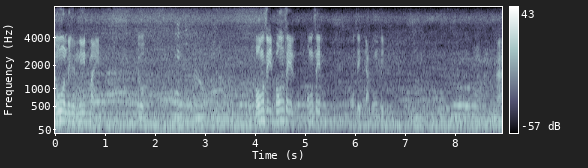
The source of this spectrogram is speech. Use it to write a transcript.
นู่นไปถึงนิมิตใหม่ ดู พงศิษฐ์พงศิษฐ์พงศิษฐ์พงศิษฐ์จากพงศิษฐ์อ่า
